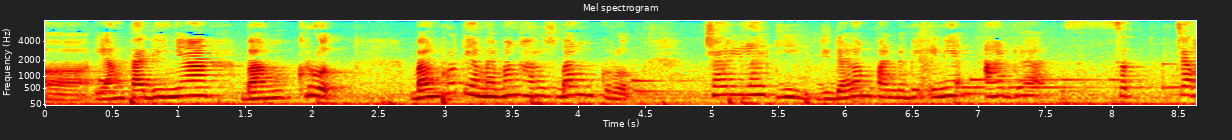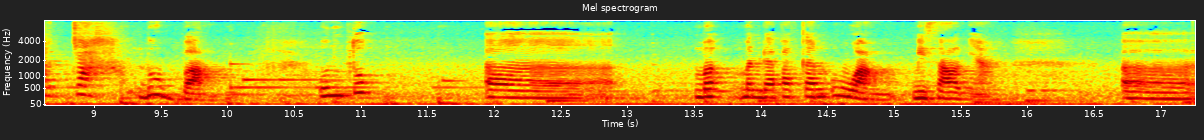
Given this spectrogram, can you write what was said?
eh, yang tadinya bangkrut bangkrut ya memang harus bangkrut. Cari lagi di dalam pandemi ini ada secercah lubang untuk eh, me- mendapatkan uang misalnya. Eh,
